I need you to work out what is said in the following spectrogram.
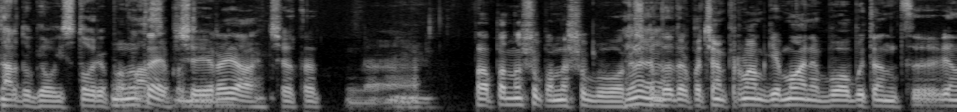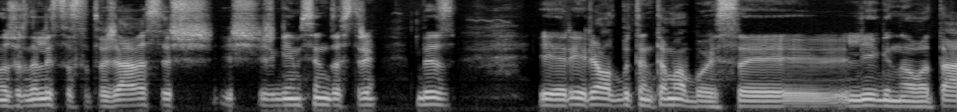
dar daugiau istorijų Nu taip, papasakoti. čia yra jo, čia ta... Uh, pa, panašu, panašu buvo. Jo, jo. Kažkada dar pačiam pirmam gimone buvo būtent vienas žurnalistas atvažiavęs iš, iš, iš Games Industry biz. Ir, ir jo būtent tema buvo, jisai lygino va, tą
